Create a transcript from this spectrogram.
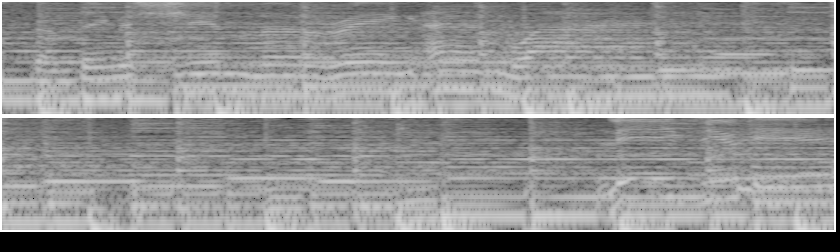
Something that's shimmering and white leads you here,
